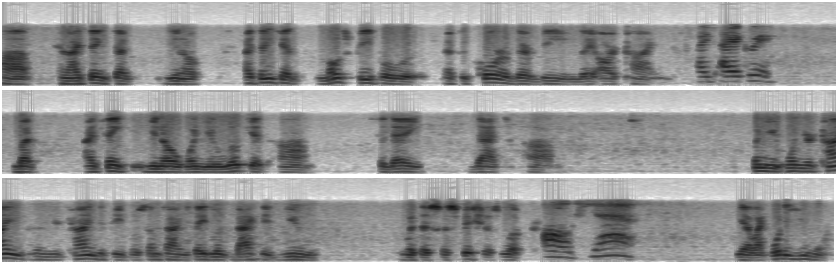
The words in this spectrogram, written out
Uh, and I think that, you know, I think that most people, at the core of their being, they are kind. I, I agree. But I think, you know, when you look at um, today, that um, when you when you're kind when you're kind to people, sometimes they look back at you with a suspicious look. Oh yes. Yeah, like what do you want?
